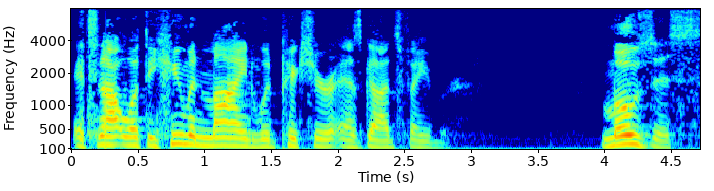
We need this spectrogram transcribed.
it's not what the human mind would picture as God's favor. Moses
